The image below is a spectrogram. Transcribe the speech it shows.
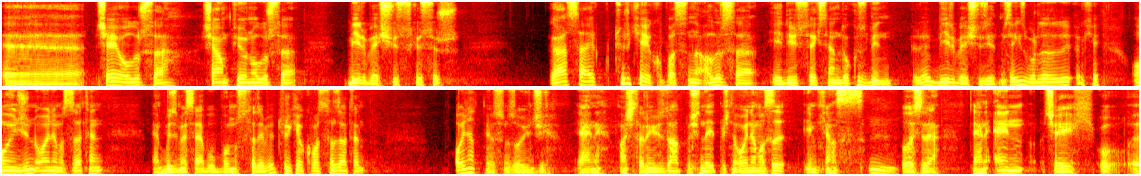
Ee, şey olursa şampiyon olursa 1.500 küsür. Galatasaray Türkiye Kupası'nı alırsa 789 bin 1.578 burada da diyor ki oyuncunun oynaması zaten yani biz mesela bu bonusları bir Türkiye Kupası'nda zaten oynatmıyorsunuz oyuncuyu. Yani maçların %60'ında 70'inde oynaması imkansız. Dolayısıyla yani en şey o, e,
